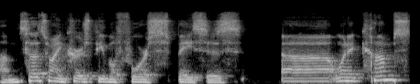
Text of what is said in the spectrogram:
um, so that's why i encourage people for spaces uh, when it comes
